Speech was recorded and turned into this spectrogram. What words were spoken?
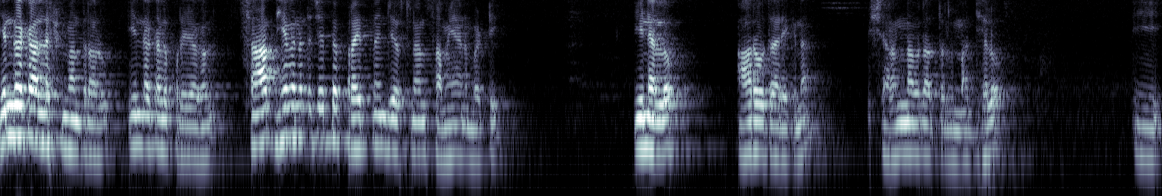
ఎన్ని రకాల లక్ష్మీ మంత్రాలు ఎన్ని రకాల ప్రయోగాలు? సాధ్యమైనంత చెప్పే ప్రయత్నం చేస్తున్నాను సమయాన్ని బట్టి. ఈ నెలలో ఆరో తారీఖున శరన్నవరాత్రుల మధ్యలో ఈ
